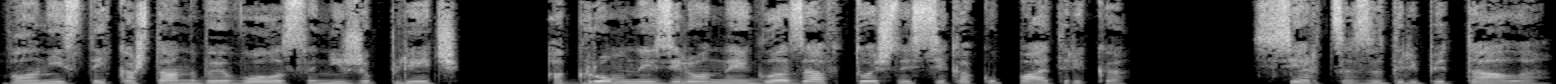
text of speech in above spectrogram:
Волнистые каштановые волосы ниже плеч, огромные зеленые глаза в точности, как у Патрика. Сердце затрепетало.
